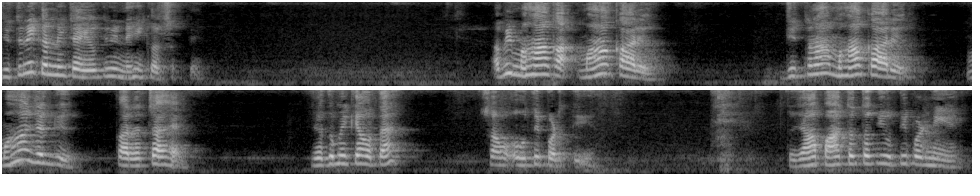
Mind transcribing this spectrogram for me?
जितनी करनी चाहिए, उतनी नहीं कर सकते। अभी महाका, महाकार्य, जितना महाकार्य, महायज्ञ का रचा है, यज्ञ में क्या होता है? सब होती पड़ती है। तो जहाँ पाँच तत्व की होती पड़नी है,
